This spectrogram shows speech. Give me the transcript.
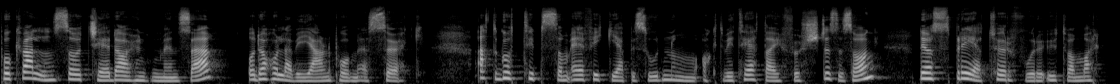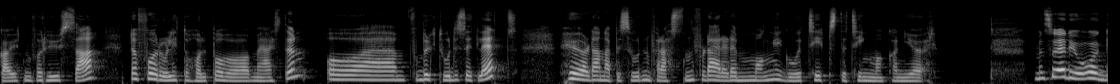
På kvelden så kjeder hunden min seg, og da holder vi gjerne på med søk. Et godt tips som jeg fikk i episoden om aktiviteter i første sesong, det å spre tørrfôret utover marka utenfor huset. Da får hun litt å holde på med ei stund, og eh, får brukt hodet sitt litt. Hør den episoden, forresten, for der er det mange gode tips til ting man kan gjøre. Men så er det jo òg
